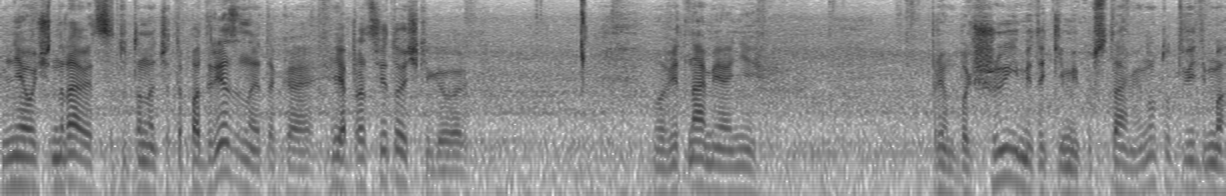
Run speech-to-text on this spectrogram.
Мне очень нравится. Тут она что-то подрезанная такая. Я про цветочки говорю. Во Вьетнаме они прям большими такими кустами. Ну, тут, видимо...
